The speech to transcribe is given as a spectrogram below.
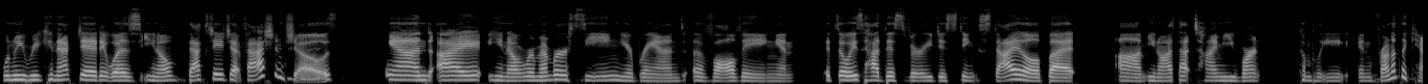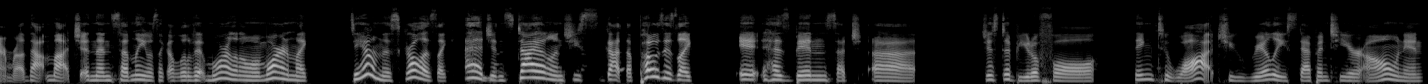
when we reconnected, it was, you know, backstage at fashion mm-hmm. shows. And I, you know, remember seeing your brand evolving and it's always had this very distinct style, but um, you know, at that time you weren't completely in front of the camera that much. And then suddenly it was like a little bit more, a little bit more. And I'm like, damn, this girl has like edge and style and she's got the poses. Like it has been such a, just a beautiful thing to watch. You really step into your own and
